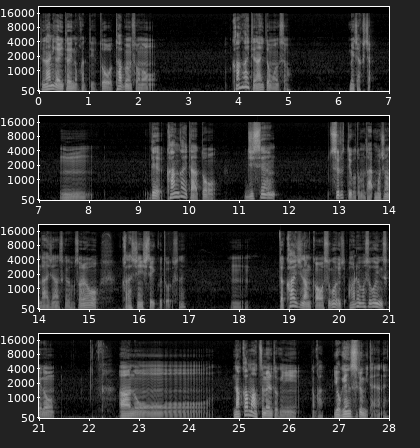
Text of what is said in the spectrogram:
で、何が言いたいのかっていうと、多分その、考えてないと思うんですよ。めちゃくちゃ。うん。で、考えた後、実践するっていうことももちろん大事なんですけど、それを形にしていくってことですね。うん。だカイジなんかはすごい、あれはすごいんですけど、あのー仲間集めるときに、なんか予言するみたいなね。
